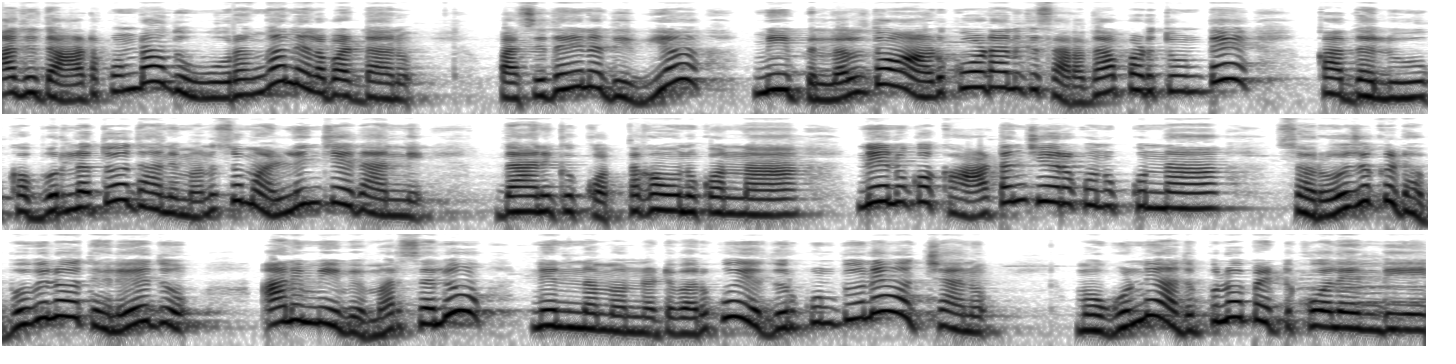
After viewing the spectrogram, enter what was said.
అది దాటకుండా దూరంగా నిలబడ్డాను. పసిదైన దివ్య మీ పిల్లలతో ఆడుకోవడానికి సరదా పడుతుంటే కథలు కబుర్లతో దాని మనసు మళ్ళించేదాన్ని. దానికి కొత్త గౌను కొన్నా నేను ఒక కాటన్ చీర కొనుక్కున్నా సరోజకు డబ్బు విలువ తెలియదు. అని మీ విమర్శలు నిన్న మొన్నటి వరకు ఎదుర్కొంటూనే వచ్చాను. మొగుణ్ణి అదుపులో పెట్టుకోలేంది.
